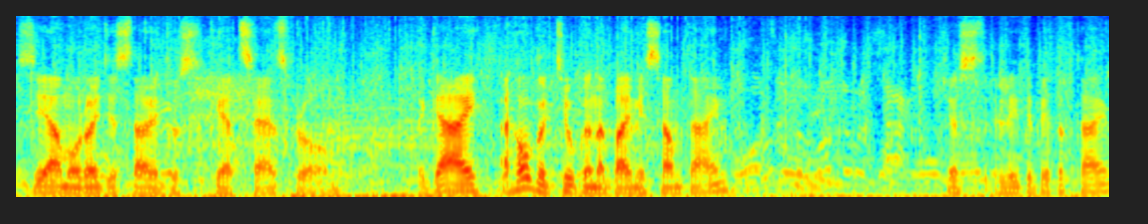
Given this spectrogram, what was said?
See, I'm already starting to get sense from the guy. I hope the two gonna buy me some time. Just a little bit of time.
